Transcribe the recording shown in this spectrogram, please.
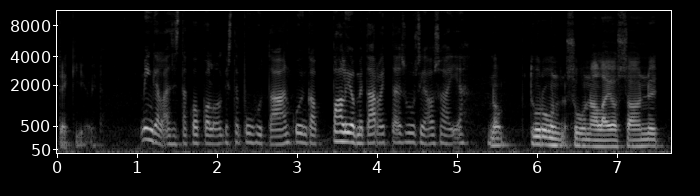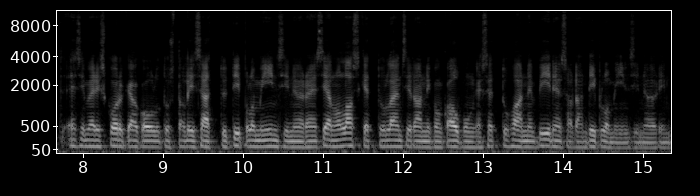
tekijöitä. Minkälaisista kokoluokista puhutaan? Kuinka paljon me tarvittaisiin uusia osaajia? No Turun suunnalla, jossa on nyt esimerkiksi korkeakoulutusta lisätty diplomi-insinöörejä. Siellä on laskettu länsirannikon kaupungissa 1500 diplomi-insinöörin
